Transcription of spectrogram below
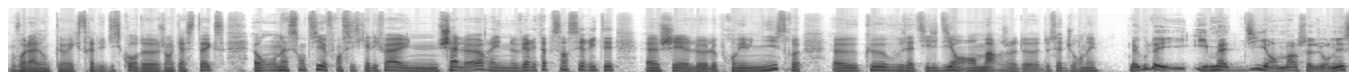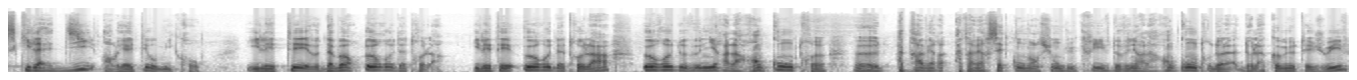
Voilà donc euh, extrait du discours de Jean Castex. Euh, on a senti euh, Francis Khalifa une chaleur et une véritable sincérité chez le, Premier ministre. que vous a-t-il dit en, marge de, cette journée? Mais écoutez, il, m'a dit en marge de cette journée ce qu'il a dit en réalité au micro. Il était d'abord heureux d'être là. Il était heureux d'être là, heureux de venir à la rencontre, euh, à, travers, cette convention du CRIF, de venir à la rencontre de la, de la communauté juive,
